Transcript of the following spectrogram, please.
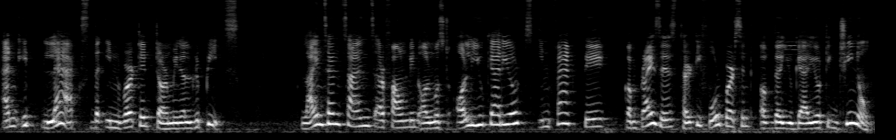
and it lacks the inverted terminal repeats. Lines and sines are found in almost all eukaryotes. In fact, they comprises 34% of the eukaryotic genome.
